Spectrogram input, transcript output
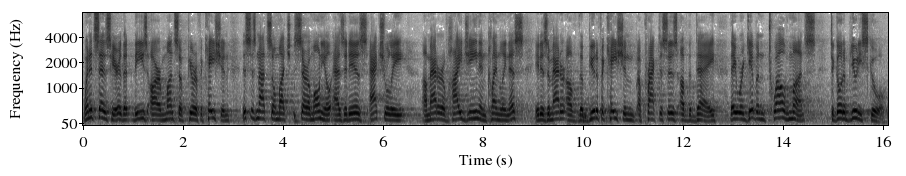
When it says here that these are months of purification, this is not so much ceremonial as it is actually a matter of hygiene and cleanliness. It is a matter of the beautification uh, practices of the day. They were given 12 months to go to beauty school.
